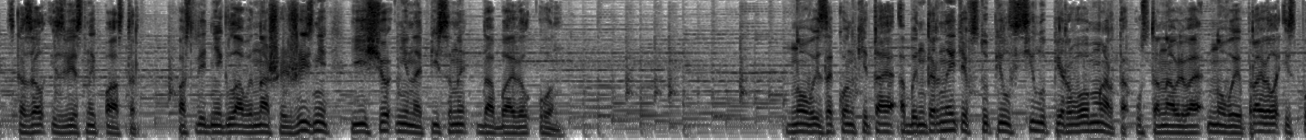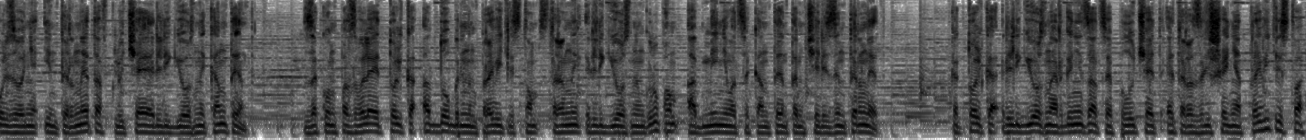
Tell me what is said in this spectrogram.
— сказал известный пастор. «Последние главы нашей жизни еще не написаны», — добавил он. Новый закон Китая об интернете вступил в силу 1 марта, устанавливая новые правила использования интернета, включая религиозный контент – Закон позволяет только одобренным правительством страны религиозным группам обмениваться контентом через интернет. Как только религиозная организация получает это разрешение от правительства,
